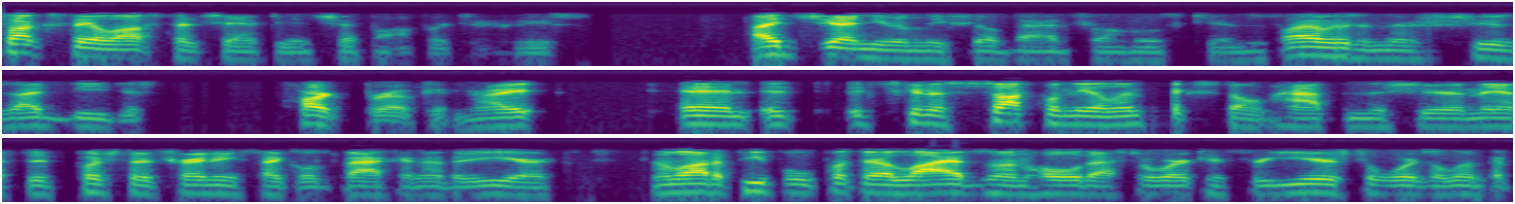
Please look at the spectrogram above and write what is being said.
sucks they lost their championship opportunities. I genuinely feel bad for all those kids. If I was in their shoes, I'd be just heartbroken, right? And it, it's going to suck when the Olympics don't happen this year and they have to push their training cycles back another year. And a lot of people put their lives on hold after working for years towards Olympic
